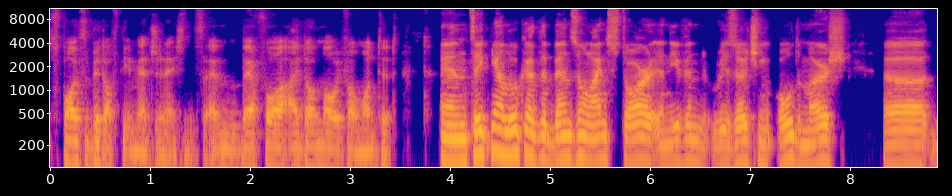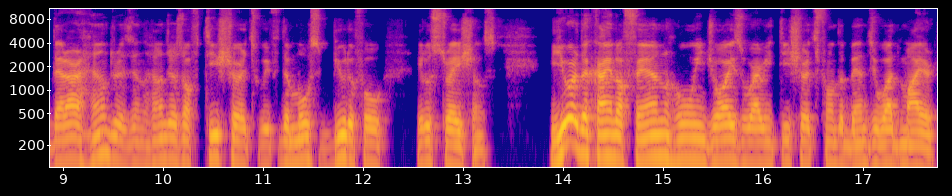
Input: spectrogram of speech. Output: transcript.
spoils a bit of the imaginations, and therefore I don't know if I want it. And taking a look at the band's online store and even researching old merch, uh, there are hundreds and hundreds of T-shirts with the most beautiful illustrations. You are the kind of fan who enjoys wearing T-shirts from the bands you admire,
